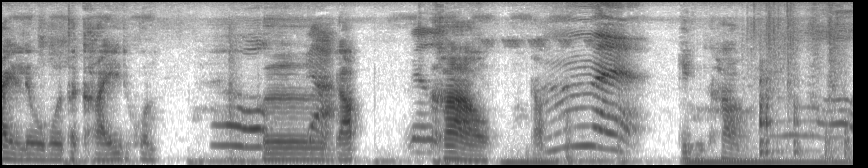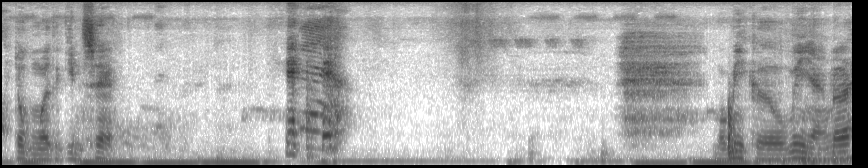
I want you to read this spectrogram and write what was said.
ข่เร็วโหตะไคร้ทุกคนเพื่อดับข้าวดับกินข้าวจงไว้จะกินแซ่บบ่มีเกลือบ่มีหยังเลย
